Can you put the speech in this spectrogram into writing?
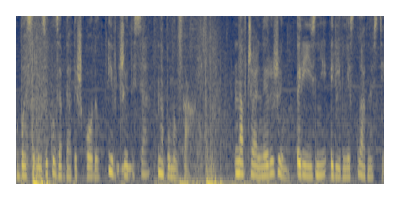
без ризику завдати шкоду і вчитися на помилках. Навчальний режим різні рівні складності,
